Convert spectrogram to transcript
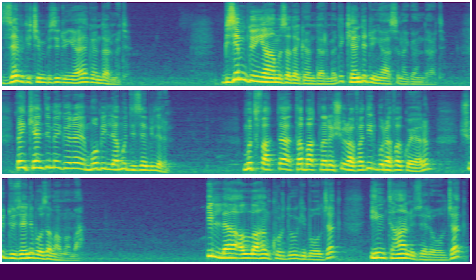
zevk için bizi dünyaya göndermedi. Bizim dünyamıza da göndermedi, kendi dünyasına gönderdi. Ben kendime göre mobilyamı dizebilirim. Mutfakta tabakları şu rafa değil bu rafa koyarım. Şu düzeni bozamam ama. İlla Allah'ın kurduğu gibi olacak. İmtihan üzere olacak.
